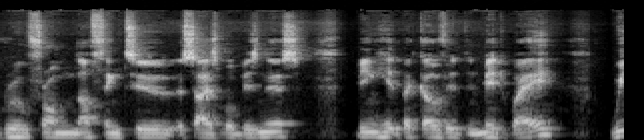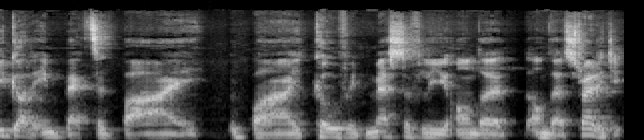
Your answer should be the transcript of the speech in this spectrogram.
grew from nothing to a sizable business, being hit by COVID in midway, we got impacted by by COVID massively on that on that strategy,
